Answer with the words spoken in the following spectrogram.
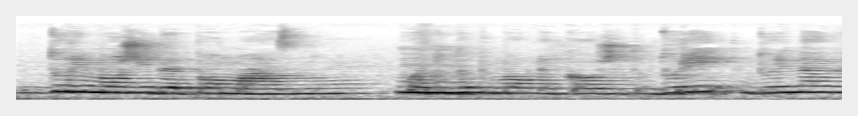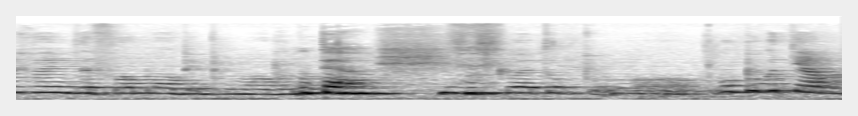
Дори може и да е по-мазно, което Мгм. да помогне кожата. Дори, дори най-обикновено дефламол би помогнал. Да. Което обогатява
